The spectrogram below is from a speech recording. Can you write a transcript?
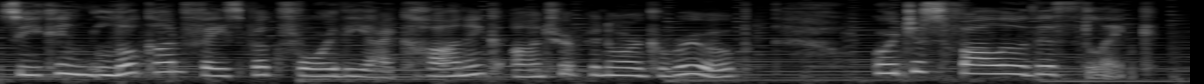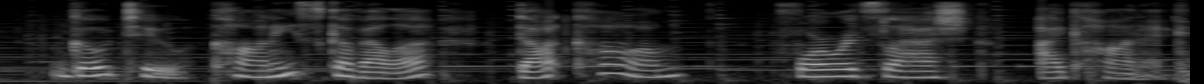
So you can look on Facebook for the Iconic Entrepreneur Group or just follow this link. Go to conniescavella.com forward slash iconic.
